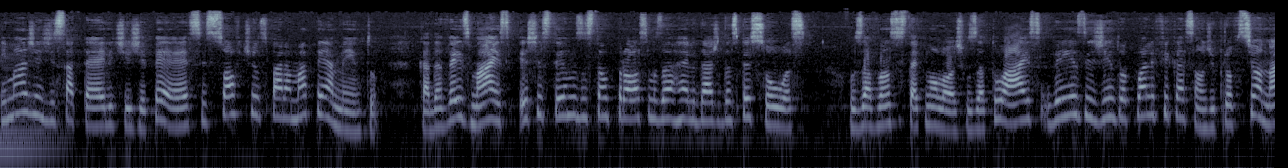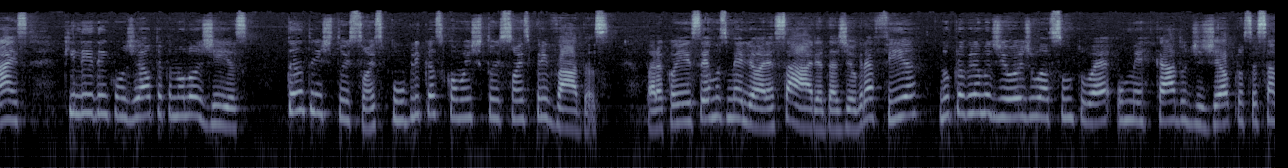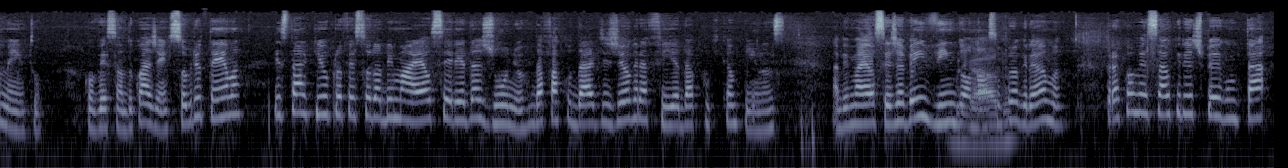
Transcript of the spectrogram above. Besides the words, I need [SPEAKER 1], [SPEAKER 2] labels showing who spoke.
[SPEAKER 1] imagens de satélite, GPS, softwares para mapeamento. Cada vez mais, estes termos estão próximos da realidade das pessoas. Os avanços tecnológicos atuais vêm exigindo a qualificação de profissionais que lidem com geotecnologias, tanto em instituições públicas como em instituições privadas. Para conhecermos melhor essa área da geografia, no programa de hoje o assunto é o mercado de geoprocessamento. Conversando com a gente sobre o tema, está aqui o professor Abimael Sereda Júnior, da Faculdade de Geografia da PUC Campinas. Abimael, seja bem-vindo ao nosso programa. Para começar, eu queria te perguntar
